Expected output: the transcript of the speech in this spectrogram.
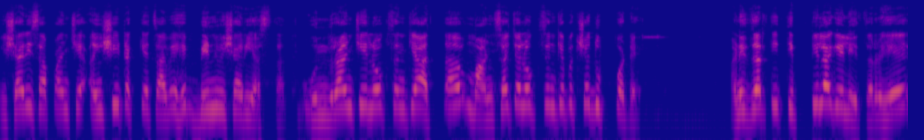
विषारी सापांचे ऐंशी टक्के चावे हे बिनविषारी असतात. उंदरांची लोकसंख्या आत्ता माणसाच्या लोकसंख्येपेक्षा दुप्पट आहे. आणि जर ती तिपटीला गेली तर हे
